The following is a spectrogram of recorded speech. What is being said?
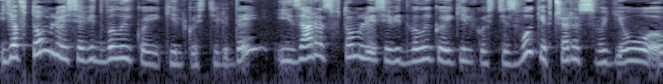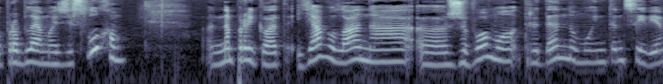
я втомлююся від великої кількості людей, і зараз втомлююся від великої кількості звуків через свою проблему зі слухом. Наприклад, я була на е, живому триденному інтенсиві.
